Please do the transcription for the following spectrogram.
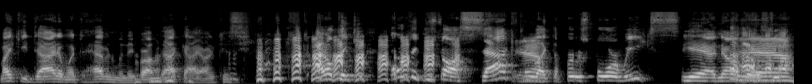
Mikey died and went to heaven when they brought that guy on because I don't think I don't think you saw a sack through Yeah. like the first four weeks. Yeah, no, that was Yeah.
